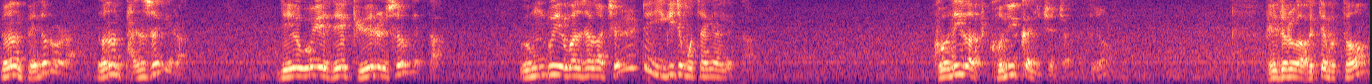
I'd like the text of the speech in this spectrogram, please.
너는 베드로라. 너는 반석이라. 내 위에 내 교회를 세우겠다. 음부의 권세가 절대 이기지 못하게 하겠다. 권위가 권위까지 줬잖아요. 그죠? 베드로가 그때부터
